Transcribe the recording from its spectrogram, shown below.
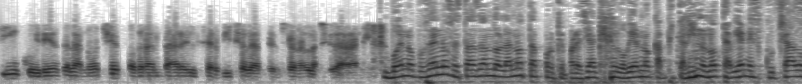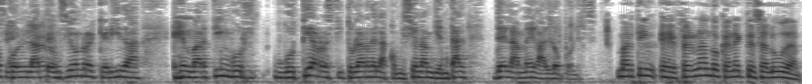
5 y 10 de la noche podrán dar el servicio de atención a la ciudadanía. Bueno, pues ahí nos estás dando la nota porque parecía que el gobierno capitalino no te habían escuchado con la atención requerida. Eh, Martín Gutiérrez, titular de la Comisión Ambiental de la Megalópolis. Martín, eh, Fernando Canec te saluda.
